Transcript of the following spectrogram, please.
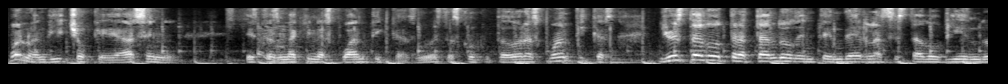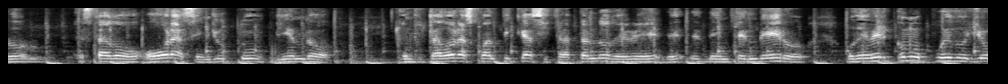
bueno, han dicho que hacen estas máquinas cuánticas, ¿no? Estas computadoras cuánticas. Yo he estado tratando de entenderlas, he estado viendo, he estado horas en YouTube viendo computadoras cuánticas y tratando de, entender o, de ver cómo puedo yo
